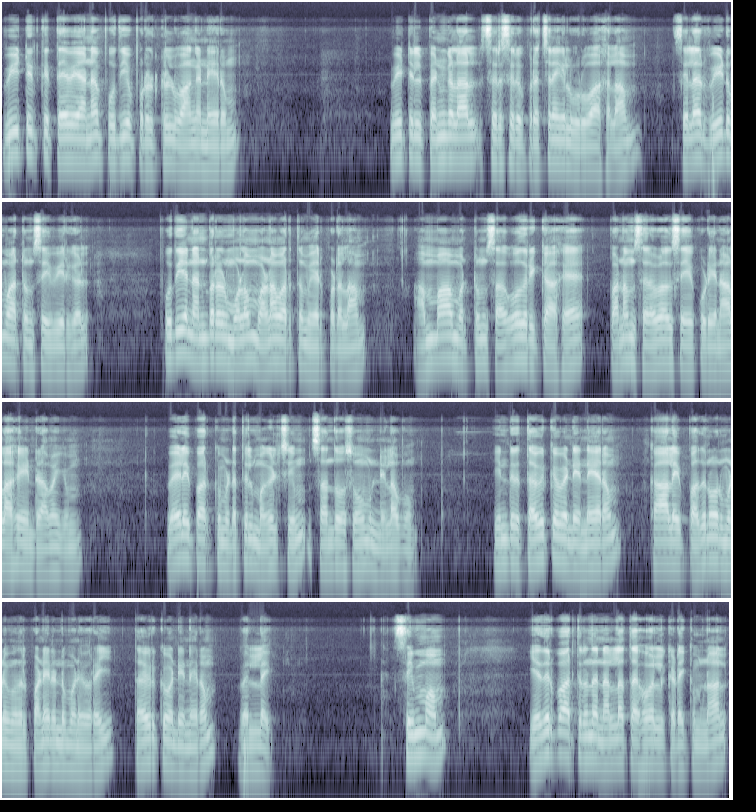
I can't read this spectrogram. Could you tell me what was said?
வீட்டிற்கு தேவையான புதிய பொருட்கள் வாங்க நேரும். வீட்டில் பெண்களால் சிறு சிறு பிரச்சனைகள் உருவாகலாம். சிலர் வீடு மாற்றம் செய்வீர்கள். புதிய நண்பர்கள் மூலம் மன வருத்தம் ஏற்படலாம். அம்மா மற்றும் சகோதரிக்காக பணம் செலவாக செய்யக்கூடிய நாளாக இன்று அமையும். வேலை பார்க்கும் இடத்தில் மகிழ்ச்சியும் சந்தோஷமும் நிலவும். இன்று தவிர்க்க வேண்டிய நேரம் காலை பதினோரு மணி முதல் பன்னிரெண்டு மணி வரை தவிர்க்க வேண்டிய நேரம் வெள்ளை. சிம்மம் எதிர்பார்த்திருந்த நல்ல தகவல் கிடைக்கும் நாள்.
